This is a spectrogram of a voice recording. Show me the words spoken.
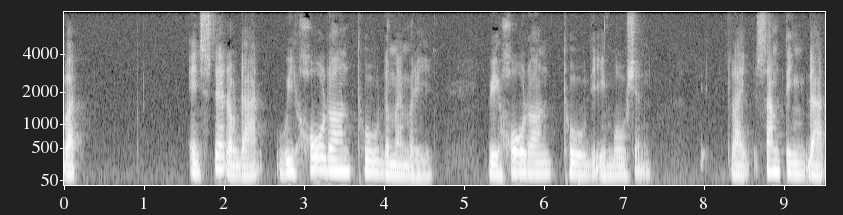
But instead of that, we hold on to the memory, we hold on to the emotion, like something that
